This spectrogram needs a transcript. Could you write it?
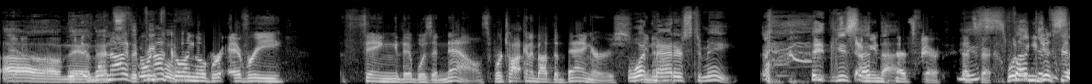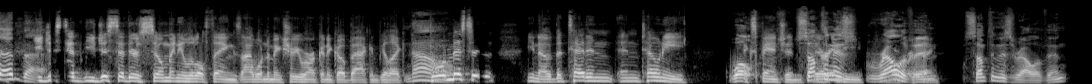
oh man, we're that's not we're not going over every thing that was announced. We're talking about the bangers. What you know. matters to me? you said I mean, that. that's fair. That's You fair. Well, you just said, said that. You just said you just said there's so many little things. I want to make sure you weren't going to go back and be like, No. we're missing, you know, the Ted and, and Tony well, expansion. Something is relevant. Something is relevant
